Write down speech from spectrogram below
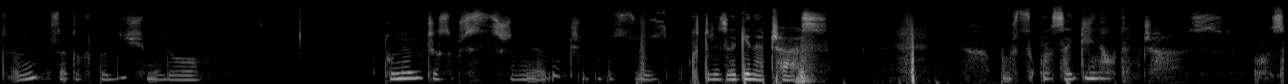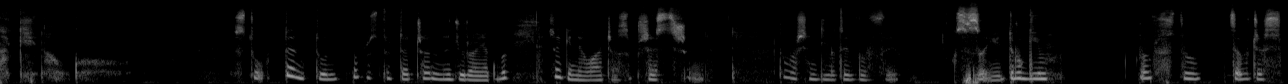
Potem za to wpadliśmy do tunelu czasoprzestrzennego, czyli po prostu, który zagina czas. Po prostu on zaginał ten czas. On zaginał go. Prostu ten tu, po prostu ta czarna dziura jakby zaginęła czas przestrzeń. To właśnie dlatego w sezonie drugim po prostu cały czas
